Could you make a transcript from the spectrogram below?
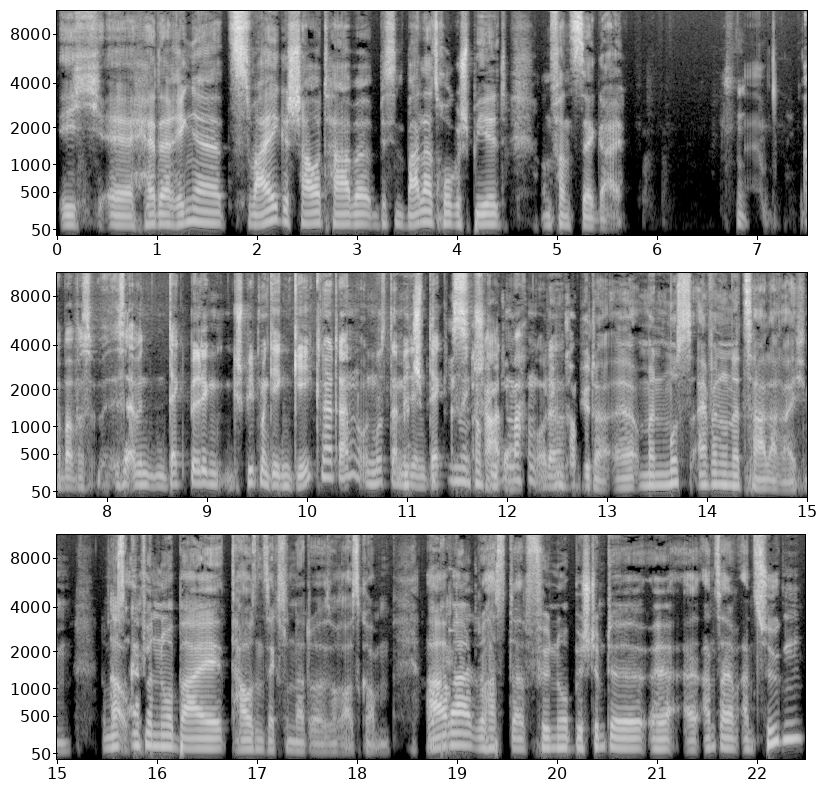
ich äh, Herr der Ringe 2 geschaut habe, ein bisschen Ballatro gespielt und fand es sehr geil. Aber was ist ein Deckbuilding, spielt man gegen Gegner dann und muss dann mit dem Deck Schaden machen? Oder? Gegen Computer. Äh, man muss einfach nur eine Zahl erreichen. Du musst ah, okay. einfach nur bei 1600 oder so rauskommen. Okay. Aber du hast dafür nur bestimmte äh, Anzahl an Zügen,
